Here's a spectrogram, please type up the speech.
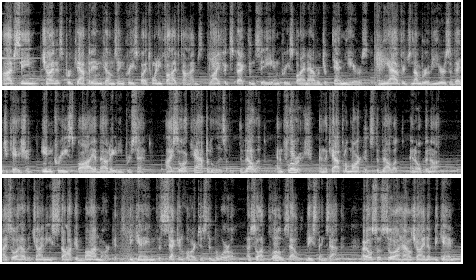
I've seen China's per capita incomes increase by 25 times, life expectancy increase by an average of 10 years, and the average number of years of education increase by about 80%. I saw capitalism develop and flourish, and the capital markets develop and open up. I saw how the Chinese stock and bond markets became the second largest in the world. I saw up close how these things happen. I also saw how China became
